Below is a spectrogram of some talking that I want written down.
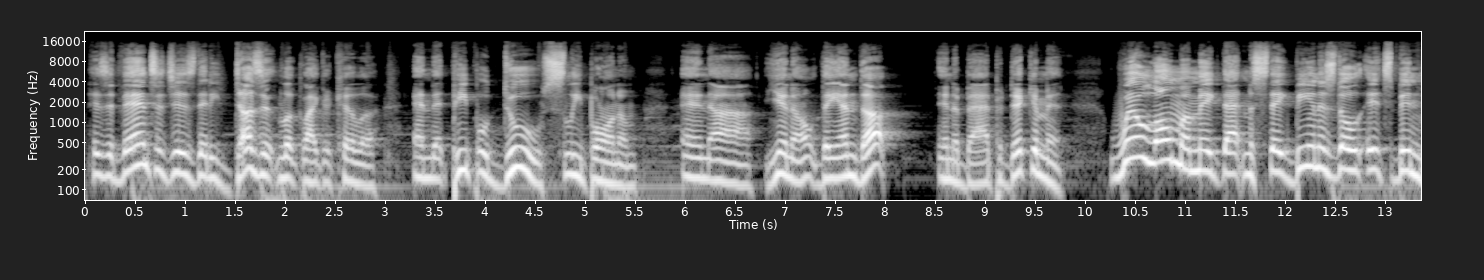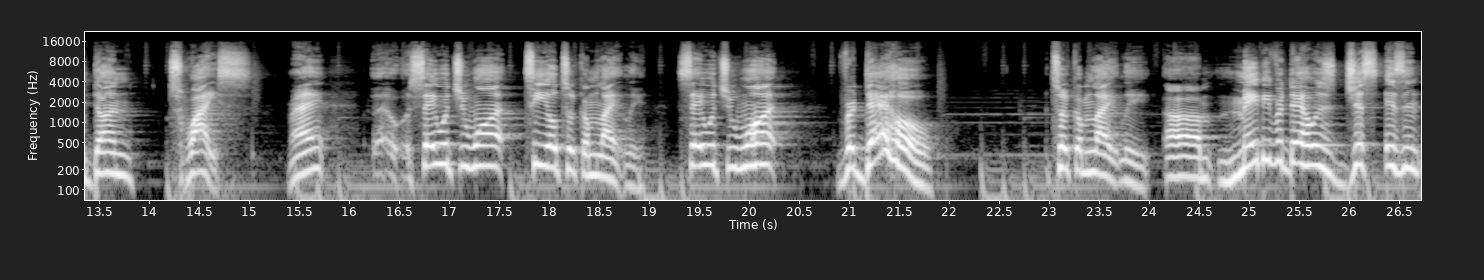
His advantage is that he doesn't look like a killer and that people do sleep on him. And, uh, you know, they end up in a bad predicament. Will Loma make that mistake, being as though it's been done twice, right? Uh, Say what you want, Tio took him lightly. Say what you want, Verdejo took him lightly. Um, maybe Verdejo is just isn't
